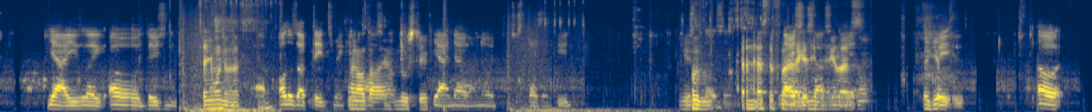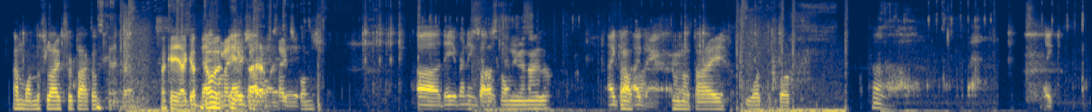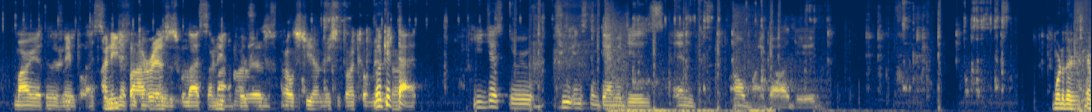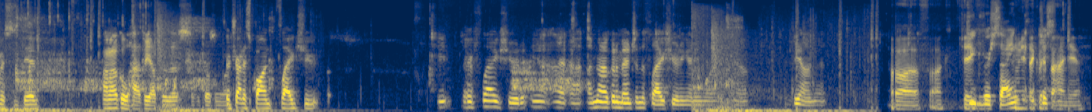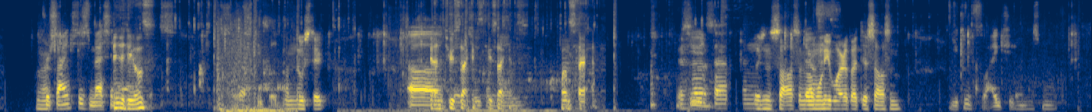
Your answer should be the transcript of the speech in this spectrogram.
Yeah, he's like, oh, there's Is anyone gonna? all those updates make it And I'll die, impossible. I'm no stick. Yeah, no, no, it just doesn't, dude. It Oh, just doesn't. And that's the flag. I Nice didn't realize. assassinate. They get Wait. Oh, I'm on the flag for backup. He's gonna die. Okay, I got. Ben- Go, Ben go that way. Sponge. uh, they running double Sauce on me right chemist. I got, I I'll. I'm got. gonna die. What the fuck? like Mario throws I need- like a I need fire res significantly as well. less I amount need of my res. potions. Or else GM is not coming. Look at that. He just threw two instant damages and oh my god, dude. One of their chemists is dead. I'm not gonna go heavy after this if it doesn't They're trying to spawn flag shoot. They're flag shooting. Yeah, I, I, I'm not going to mention the flag shooting anymore. No, beyond that. Oh fuck. Dude, Jake, Versank somebody's like right just behind you. Versank's just messing. Need the around. stupid. I'm no stick. Uh, Yeah, in two seconds. Two seconds. seconds. One second. There's Dude. an assassin. There's an assassin. I'm only worried about the assassin. You can flag shoot on this map.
